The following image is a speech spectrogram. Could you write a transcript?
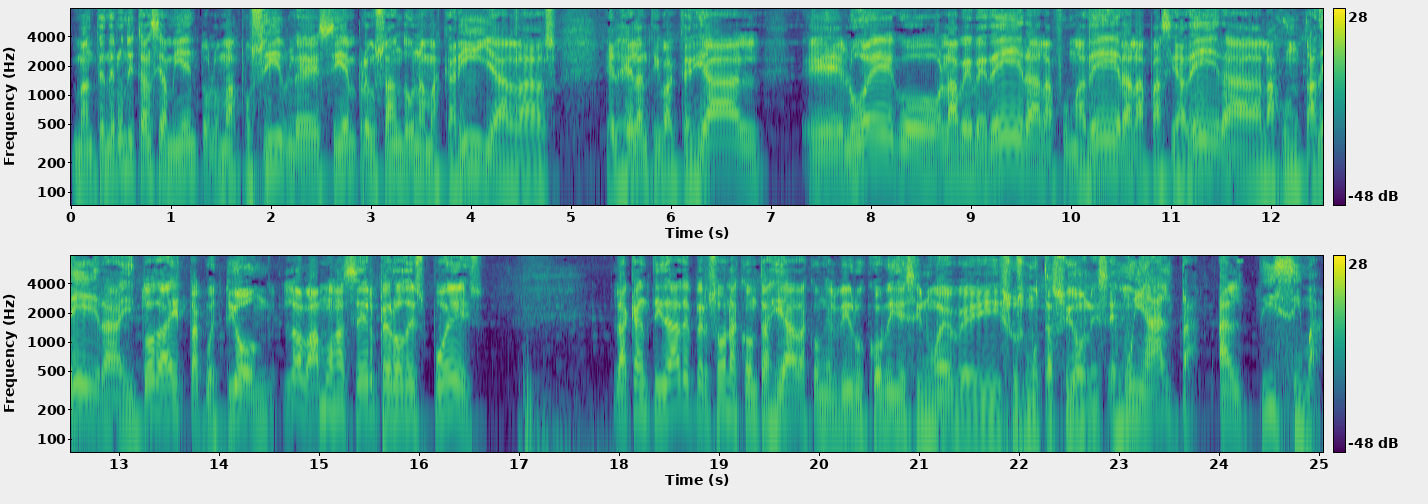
mantener un distanciamiento lo más posible, siempre usando una mascarilla, las, el gel antibacterial, eh, luego la bebedera, la fumadera, la paseadera, la juntadera y toda esta cuestión la vamos a hacer, pero después. La cantidad de personas contagiadas con el virus COVID-19 y sus mutaciones es muy alta, altísima.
